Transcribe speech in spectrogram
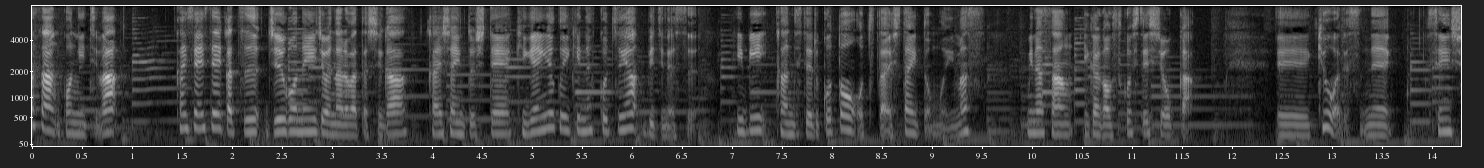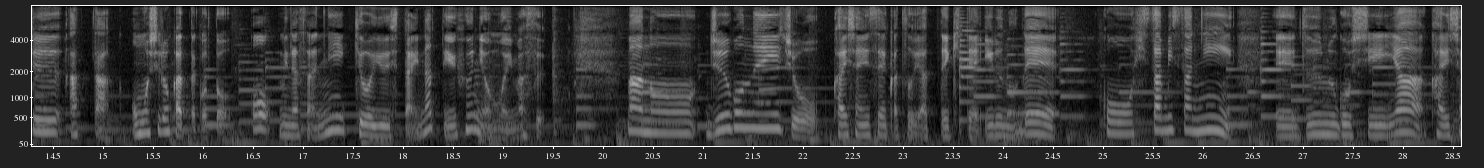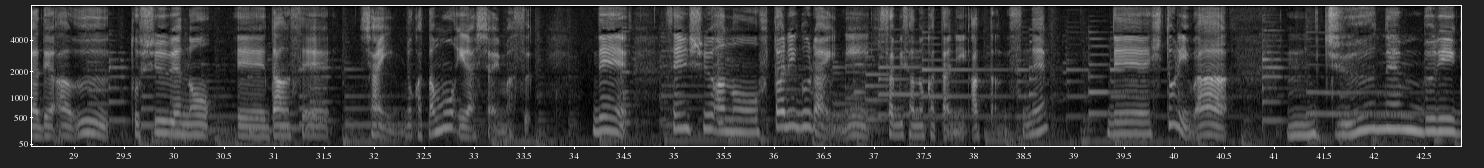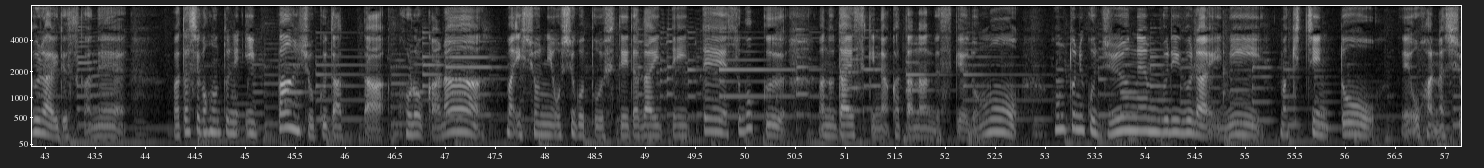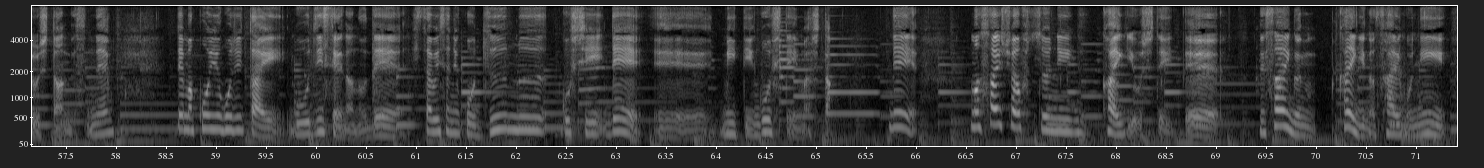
皆さんこんにちは。会社員生活15年以上になる私が会社員として機嫌よく生き抜くコツやビジネス日々感じていることをお伝えしたいと思います。皆さんいかがお過ごしでしょうか、えー、今日はですね先週あった面白かったことを皆さんに共有したいなっていうふうに思います。まあ、あの15年以上会社員生活をやってきているのでこう久々に、えー、Zoom 越しや会社で会う年上の、えー、男性社員の方もいらっしゃいます。で先週あの2人ぐらいに久々の方に会ったんですね。で1人は、うん、10年ぶりぐらいですかね私が本当に一般職だった頃から、まあ、一緒にお仕事をしていただいていてすごくあの大好きな方なんですけれども本当にこう10年ぶりぐらいに、まあ、きちんとお話をしたんですね。でまあ、こういうご自体ご時世なので久々にこう Zoom 越しで、えー、ミーティングをしていました。で、まあ、最初は普通に会議をしていてで最後会議の最後に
